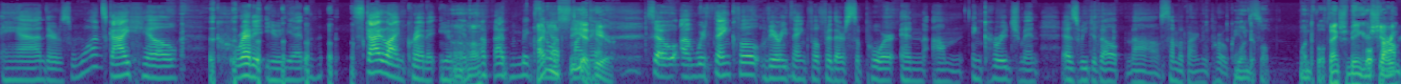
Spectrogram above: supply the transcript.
And there's one Sky Hill Credit Union, Skyline Credit Union. I'm mixing Uh-huh. I don't up see it mail. here. So um, we're thankful, very thankful for their support and um, encouragement as we develop uh, some of our new programs. Wonderful. Wonderful. Thanks for being here, Well, Sherry. Tom-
